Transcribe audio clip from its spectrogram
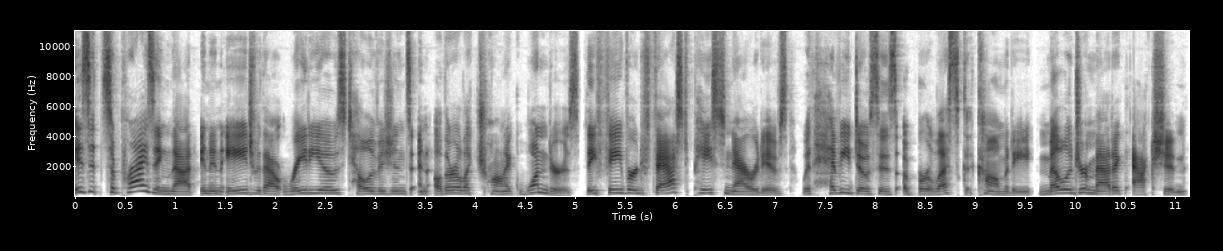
Is it surprising that, in an age without radios, televisions, and other electronic wonders, they favored fast paced narratives with heavy doses of burlesque comedy, melodramatic action,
